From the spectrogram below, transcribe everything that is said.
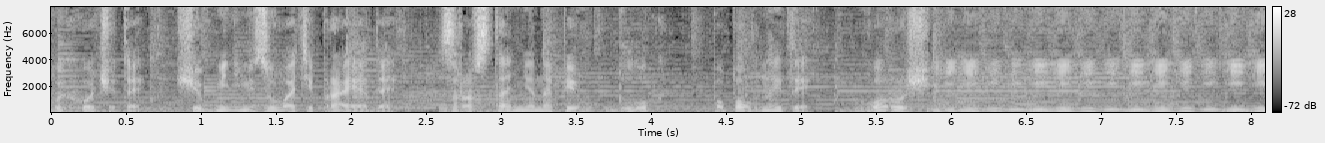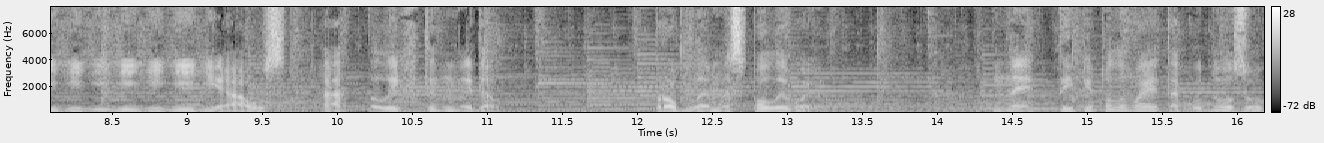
ви хочете, щоб мінімізувати праєде, зростання напівблук, поповнити, ворощі її аус, а лифтин мидал. Проблеми з поливою. Не типі поливає таку дозу,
